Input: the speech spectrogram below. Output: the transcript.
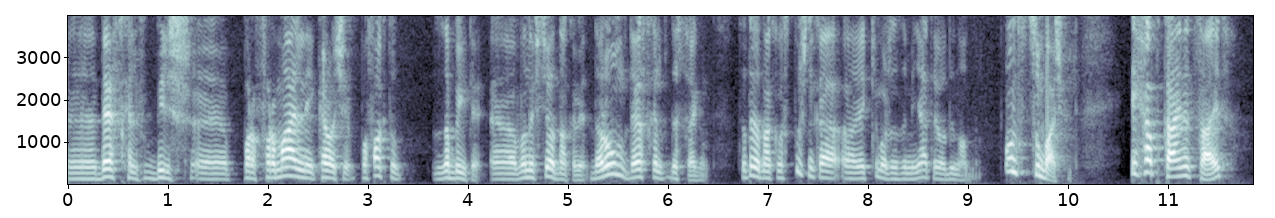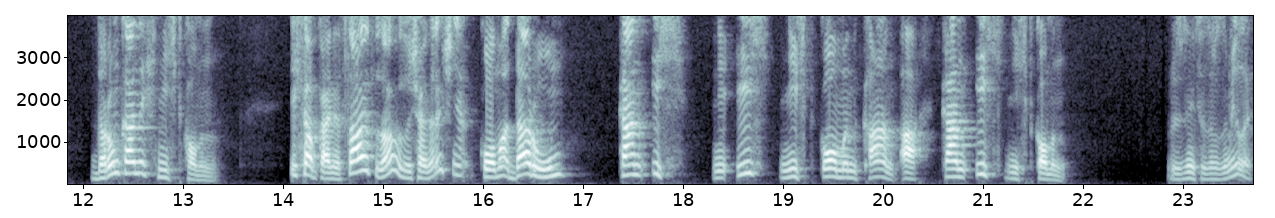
е, десхельм більш е, формальний. Коротше, по факту забийте. Е, Вони всі однакові. Дарум, десхельм, десвеген. Це три однакових сполучника, які можна заміняти один одним. Und zum Beispiel. Ich habe keine Zeit, darum kann ich. Ich habe keine Zeit, да, звичайне речення, кома, darum kann ich. Не ich nicht kommen kann, а kann ich nicht kommen. Різницю зрозуміли?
